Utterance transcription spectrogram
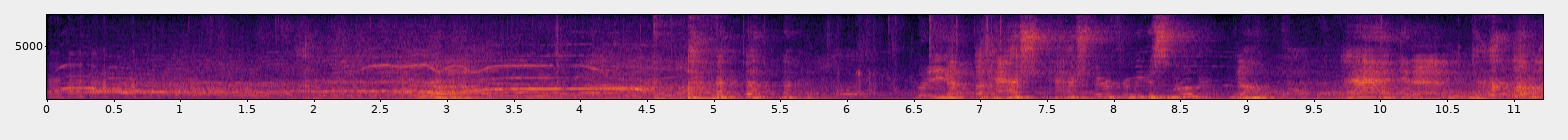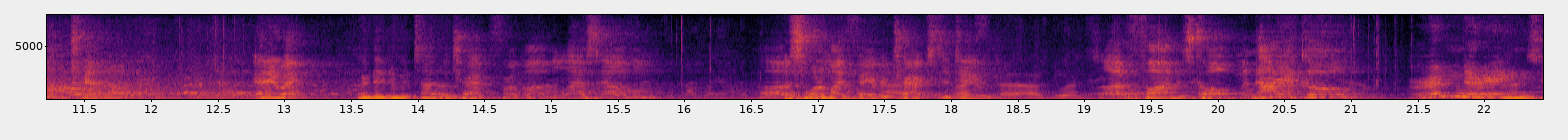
what do you got? The hash hash there for me to smoke? No. Ah, get out of here. anyway, we're gonna do a title track from uh, the last album. Uh, it's one of my favorite tracks to do. It's a lot of fun. It's called Maniacal Renderings.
